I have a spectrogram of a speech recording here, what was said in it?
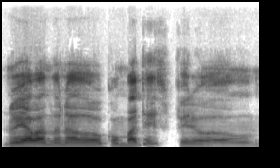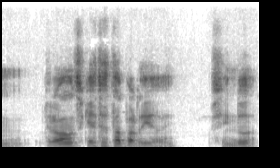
No he abandonado combates, pero, pero vamos, que esto está perdido, ¿eh? sin duda.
